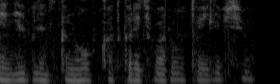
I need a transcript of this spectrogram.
Иди, блин, кнопка открыть ворота или все.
